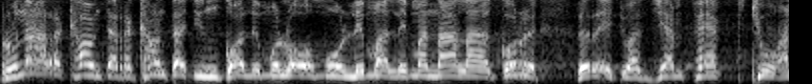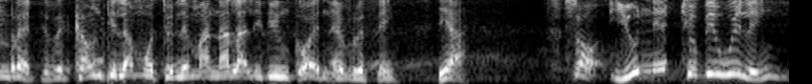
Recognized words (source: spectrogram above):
rona re counta re counta dinko le molomo le manala kore re it was jam packed 200 re countile motho le manala le dinko and everything. Yeah. So you need to be willing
